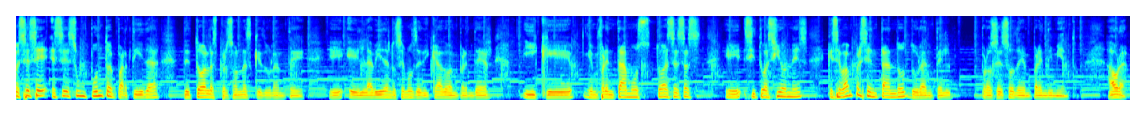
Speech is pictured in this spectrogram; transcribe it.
pues ese, ese es un punto de partida de todas las personas que durante eh, eh, la vida nos hemos dedicado a emprender y que enfrentamos todas esas eh, situaciones que se van presentando durante el proceso de emprendimiento. Ahora,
